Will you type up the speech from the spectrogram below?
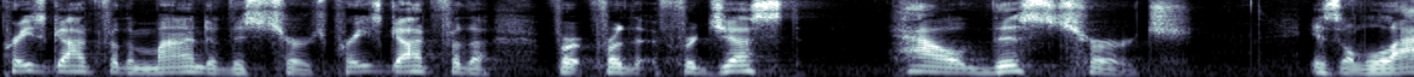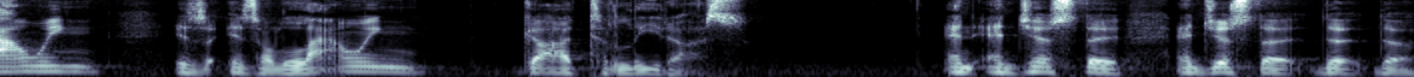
Praise God for the mind of this church. Praise God for, the, for, for, the, for just how this church is allowing, is, is allowing God to lead us. And, and just the and just the, the the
